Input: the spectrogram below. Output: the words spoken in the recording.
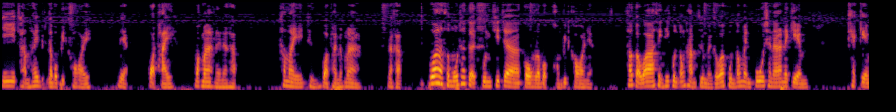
ที่ทำให้ระบบบิตคอยเนี่ยปลอดภัยมากๆเลยนะครับทำไมถึงปลอดภัยมากๆนะครับ ว่าสมมุติถ้าเกิดคุณคิดจะโกงระบบของบิตคอยเนี่ย เท่ากับว่าสิ่งที่คุณต้องทำคือเหมือนกับว่าคุณต้องเป็นผู้ชนะในเกม แค่เกม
